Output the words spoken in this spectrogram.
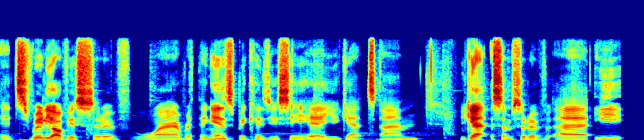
it's really obvious sort of where everything is because you see here you get um, you get some sort of uh, e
